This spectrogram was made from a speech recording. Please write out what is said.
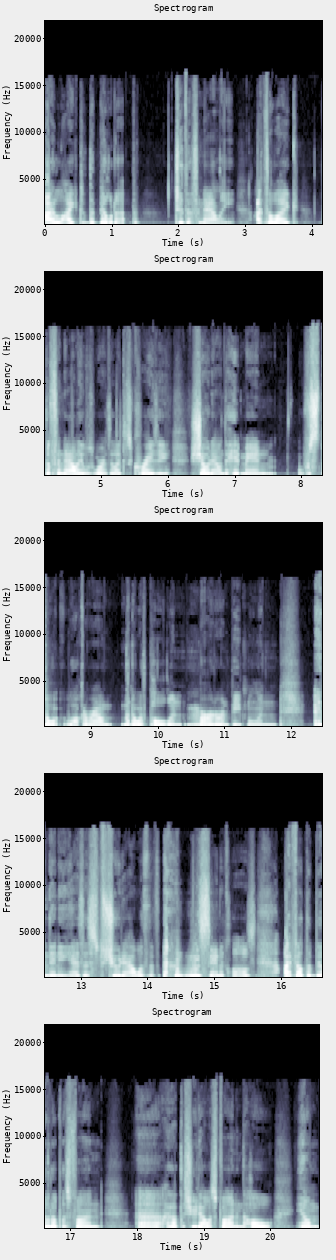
I liked the build up to the finale. I felt like the finale was worth it. Like this crazy showdown, the hitman walking around the North Pole and murdering people, and and then he has this shootout with the with Santa Claus. I felt the build up was fun. Uh, I thought the shootout was fun, and the whole him,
